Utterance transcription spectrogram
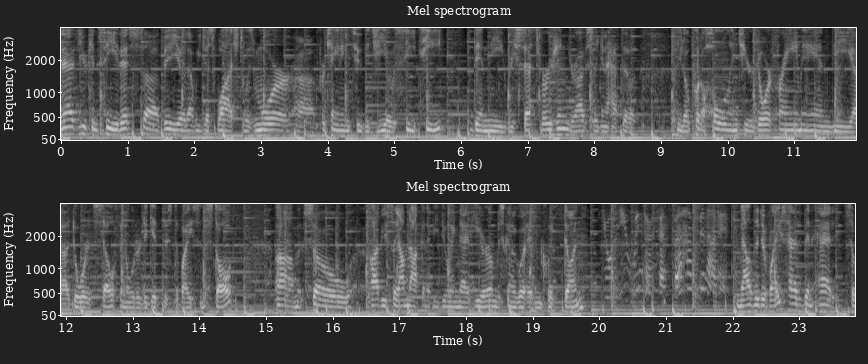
And as you can see, this uh, video that we just watched was more uh, pertaining to the GeoCT than the recessed version. You're obviously going to have to you know, put a hole into your door frame and the uh, door itself in order to get this device installed. Um, so obviously I'm not going to be doing that here. I'm just going to go ahead and click done. Your new window sensor Now the device has been added. So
